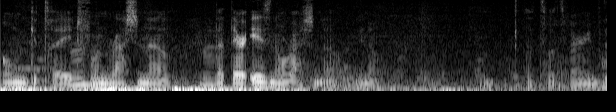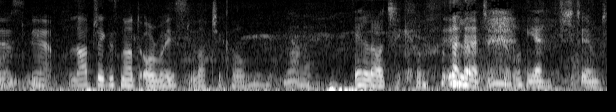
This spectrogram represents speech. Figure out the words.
umgedreht mm-hmm. von rationale mm-hmm. that there is no rationale you know that's what's very important yeah, logic is not always logical. yeah. illogical Illogical. yeah stimmt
